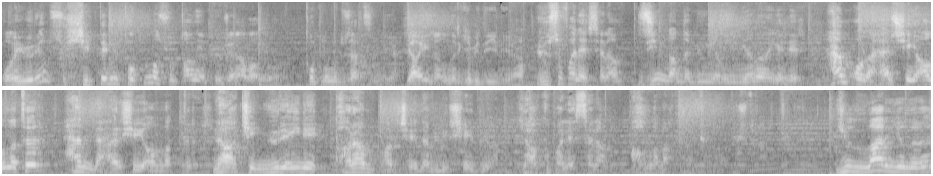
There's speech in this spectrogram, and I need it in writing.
Olayı görüyor musun? Şirkte bir topluma sultan yapıyor Cenab-ı Allah onu. Toplumu düzeltsin diye. Ya inanılır gibi değil ya. Yusuf Aleyhisselam zindanda Bünyamin'in yanına gelir. Hem ona her şeyi anlatır hem de her şeyi anlattırır. Lakin yüreğini paramparça eden bir şey duyar. Yakup Aleyhisselam ağlamaktan kör olmuştur artık. Yıllar yılı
